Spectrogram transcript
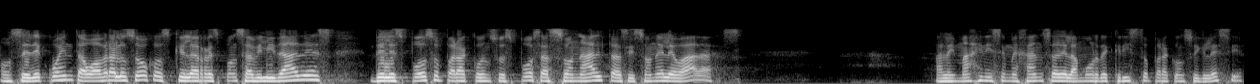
o se dé cuenta o abra los ojos que las responsabilidades del esposo para con su esposa son altas y son elevadas a la imagen y semejanza del amor de Cristo para con su iglesia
